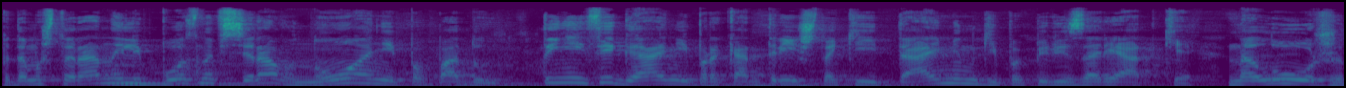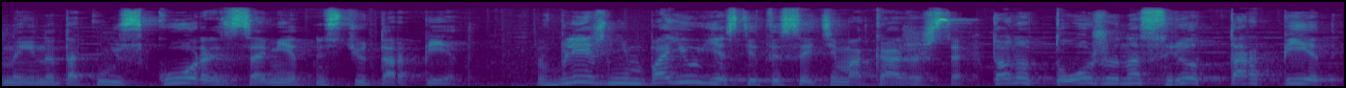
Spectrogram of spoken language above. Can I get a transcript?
потому что рано или поздно все равно они попадут. Ты нифига не проконтришь такие тайминги по перезарядке, наложенные на такую скорость с заметностью торпед. В ближнем бою, если ты с этим окажешься, то оно тоже насрет торпед.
